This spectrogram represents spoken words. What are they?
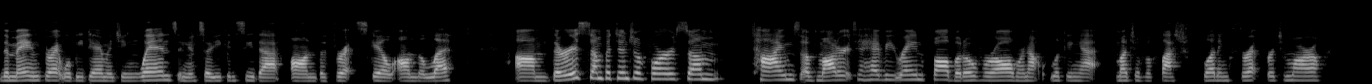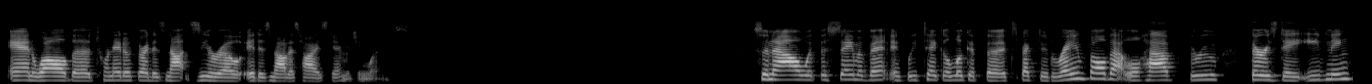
the main threat will be damaging winds, and so you can see that on the threat scale on the left. Um, there is some potential for some times of moderate to heavy rainfall, but overall, we're not looking at much of a flash flooding threat for tomorrow. And while the tornado threat is not zero, it is not as high as damaging winds. So now with the same event, if we take a look at the expected rainfall that we'll have through Thursday evening,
